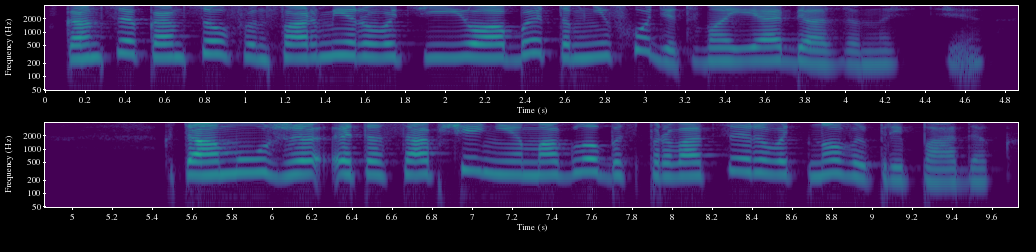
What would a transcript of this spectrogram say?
В конце концов, информировать ее об этом не входит в мои обязанности – к тому же это сообщение могло бы спровоцировать новый припадок.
